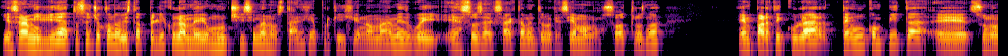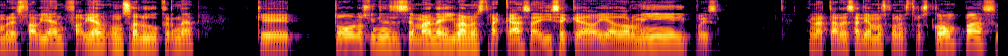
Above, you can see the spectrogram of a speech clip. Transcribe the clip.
Y esa era mi vida. Entonces yo cuando vi esta película me dio muchísima nostalgia porque dije, no mames, güey, eso es exactamente lo que hacíamos nosotros, ¿no? En particular, tengo un compita, eh, su nombre es Fabián. Fabián, un saludo carnal, que todos los fines de semana iba a nuestra casa y se quedaba ahí a dormir y pues en la tarde salíamos con nuestros compas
